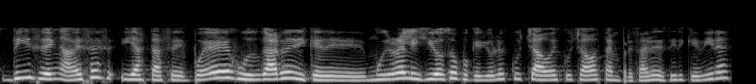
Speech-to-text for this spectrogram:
dicen, a veces, y hasta se puede juzgar de que de muy religioso, porque yo lo he escuchado, he escuchado hasta empresarios decir que miren,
